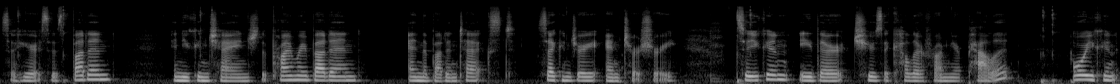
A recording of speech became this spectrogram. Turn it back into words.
So here it says button, and you can change the primary button and the button text, secondary and tertiary. So you can either choose a color from your palette, or you can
